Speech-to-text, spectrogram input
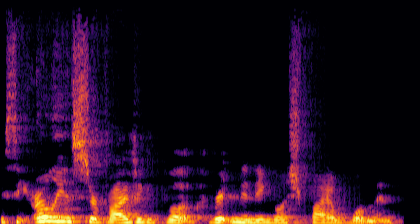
is the earliest surviving book written in English by a woman.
